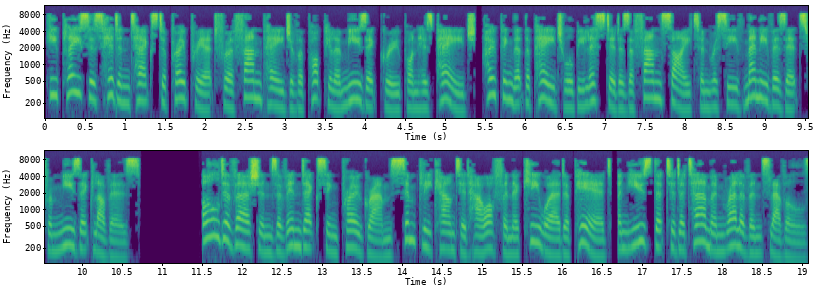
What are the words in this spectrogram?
He places hidden text appropriate for a fan page of a popular music group on his page, hoping that the page will be listed as a fan site and receive many visits from music lovers. Older versions of indexing programs simply counted how often a keyword appeared, and used that to determine relevance levels.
